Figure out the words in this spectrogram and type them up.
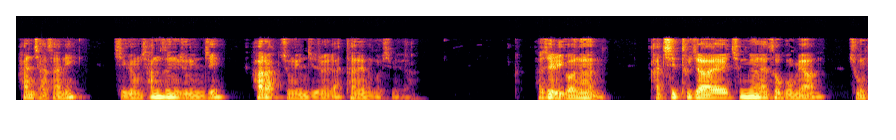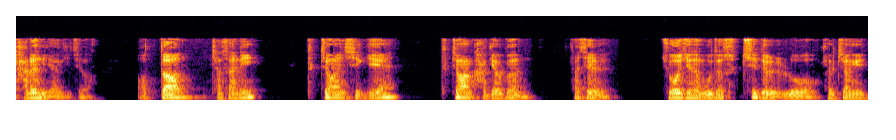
한 자산이 지금 상승 중인지 하락 중인지를 나타내는 것입니다. 사실 이거는 가치 투자의 측면에서 보면 조금 다른 이야기죠. 어떤 자산이 특정한 시기에 특정한 가격은 사실 주어지는 모든 수치들로 결정이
